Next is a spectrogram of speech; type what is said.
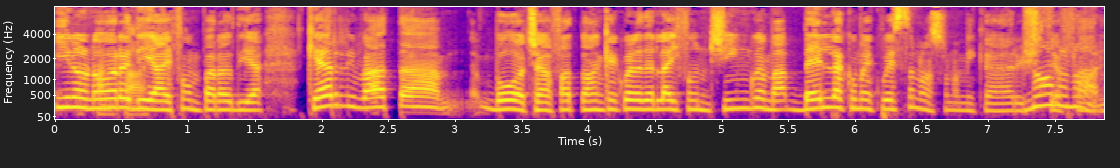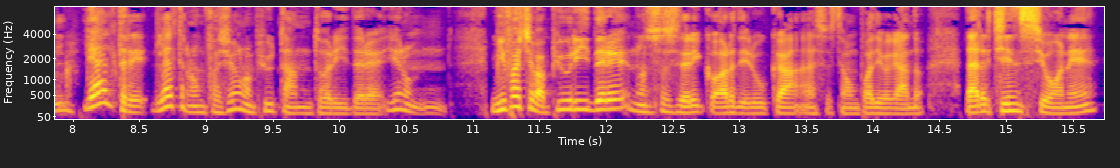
che in onore fantastico. di iPhone parodia che è arrivata boh cioè ha fatto anche quella dell'iPhone 5 ma bella come questa non sono mica riusciti no, no, a farla no. le altre, le altre non facevano più tanto ridere io non, mi faceva più ridere non so se ricordi Luca adesso stiamo un po' divagando la recensione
